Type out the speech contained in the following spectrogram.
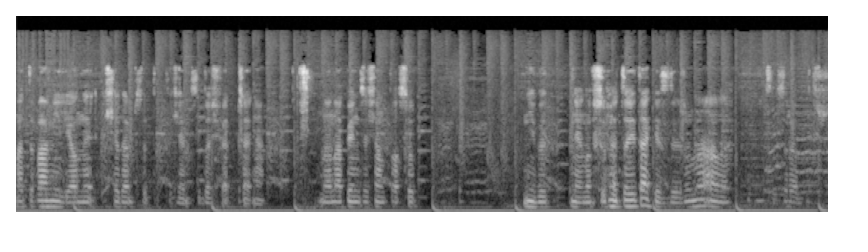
ma 2 miliony 700 tysięcy doświadczenia. No na 50 osób niby, nie no w sumie to i tak jest dużo, no ale co zrobisz?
